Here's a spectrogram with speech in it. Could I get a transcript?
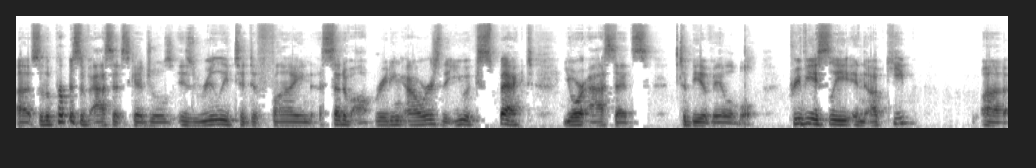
Uh, so the purpose of asset schedules is really to define a set of operating hours that you expect your assets to be available. Previously in Upkeep, uh,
